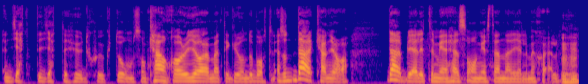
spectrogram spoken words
en jätte, jätte hudsjukdom som kanske har att göra med att det är grund och botten. Alltså där kan jag, där blir jag lite mer hälsoångest än när det gäller mig själv. Mhm.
